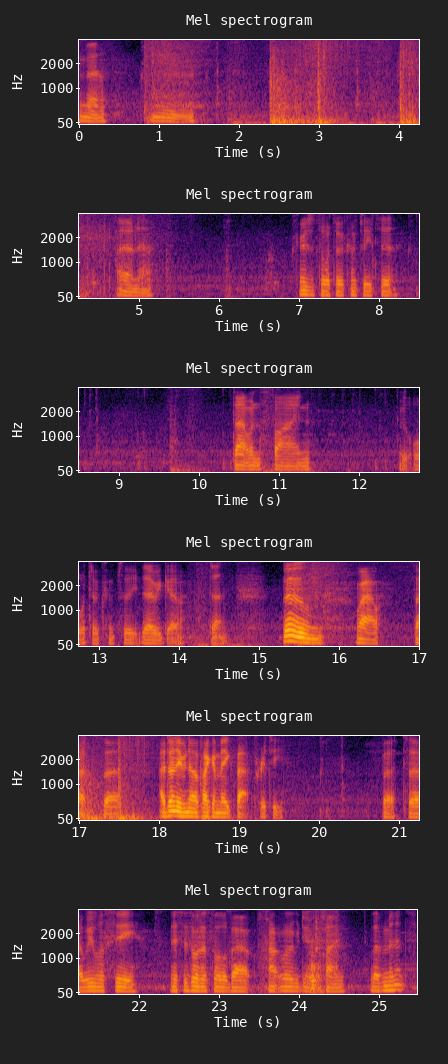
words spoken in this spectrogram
No. Hmm. I don't know. Can we just auto-complete it? That one's fine. We'll auto-complete. There we go. Done. Boom! Wow. That's, uh... I don't even know if I can make that pretty. But, uh, we will see. This is what it's all about. How, what are we doing for time? 11 minutes?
